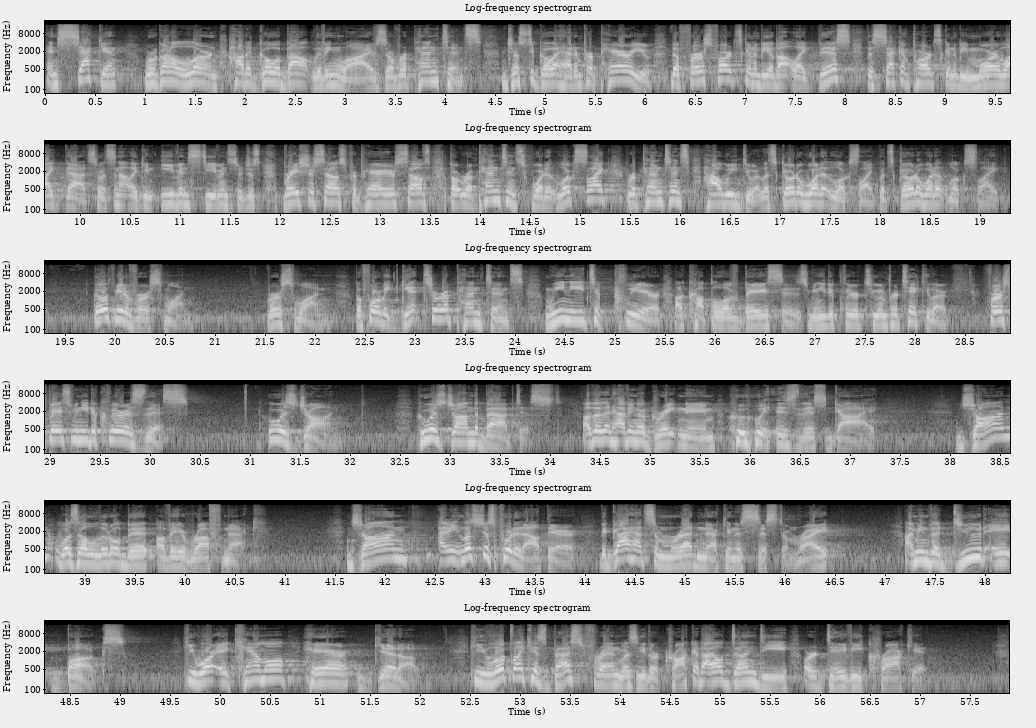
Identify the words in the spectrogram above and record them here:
And second, we're going to learn how to go about living lives of repentance, just to go ahead and prepare you. The first part's going to be about like this, the second part's going to be more like that. So it's not like an even Steven, so just brace yourselves, prepare yourselves. But repentance, what it looks like, repentance, how we do it. Let's go to what it looks like. Let's go to what it looks like. Go with me to verse 1. Verse 1. Before we get to repentance, we need to clear a couple of bases. We need to clear two in particular. First base we need to clear is this Who is John? Who is John the Baptist? Other than having a great name, who is this guy? John was a little bit of a roughneck. John, I mean, let's just put it out there. The guy had some redneck in his system, right? I mean, the dude ate bugs. He wore a camel hair getup. He looked like his best friend was either Crocodile Dundee or Davy Crockett.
